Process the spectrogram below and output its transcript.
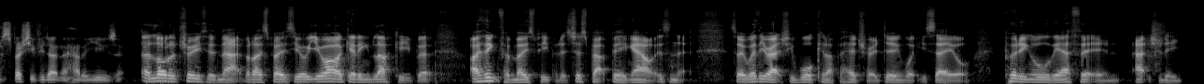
especially if you don't know how to use it. A lot of truth in that, but I suppose you you are getting lucky. But I think for most people, it's just about being out, isn't it? So whether you're actually walking up a hedgerow, doing what you say, or putting all the effort in, actually,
